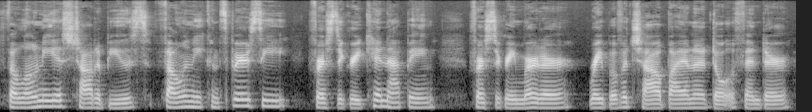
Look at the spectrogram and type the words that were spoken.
felonious child abuse, felony conspiracy, first degree kidnapping, first degree murder, rape of a child by an adult offender,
